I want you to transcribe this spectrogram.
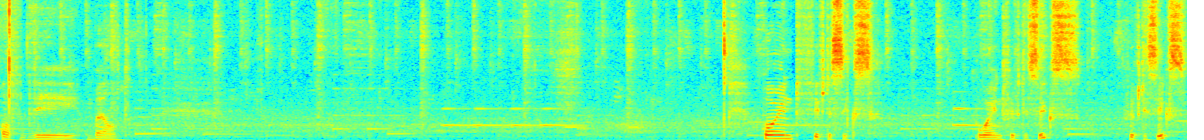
of the belt. Point 56 point 56 56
